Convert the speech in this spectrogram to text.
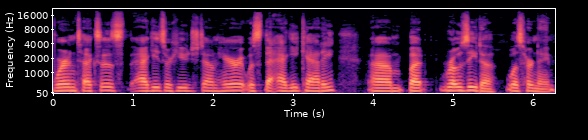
we're in Texas. The Aggies are huge down here. It was the Aggie Caddy, um, but Rosita was her name.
